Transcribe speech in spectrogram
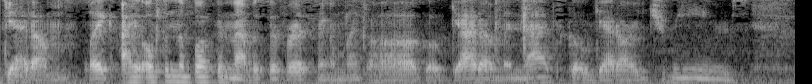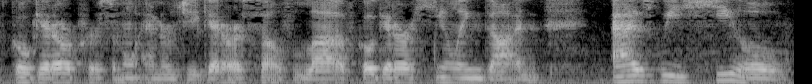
get them. Like I opened the book and that was the first thing. I'm like, oh, go get them. And that's go get our dreams. Go get our personal energy, get our self-love, go get our healing done. As we heal,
